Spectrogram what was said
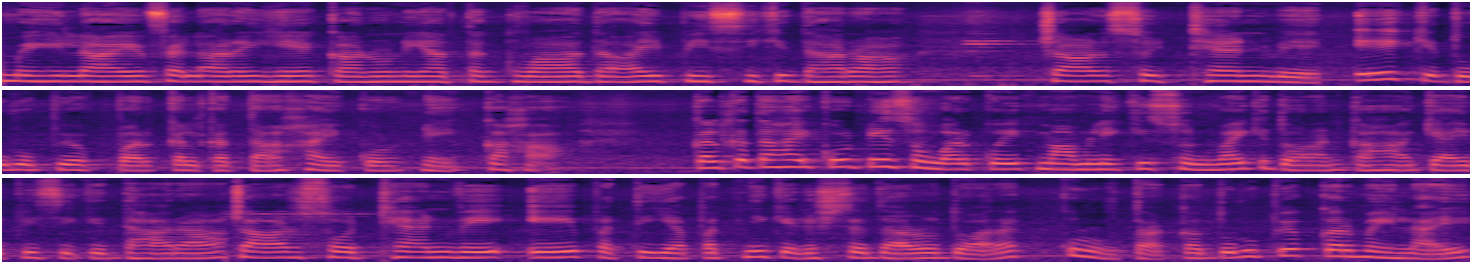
महिलाएँ फैला रही हैं कानूनी आतंकवाद, आईपीसी की धारा चार सौ अठानवे ए के दुरुपयोग पर कलकत्ता हाईकोर्ट ने कहा। कलकत्ता हाईकोर्ट ने सोमवार को एक मामले की सुनवाई के दौरान कहा कि आईपीसी की धारा चार सौ अठानवे ए पति या पत्नी के रिश्तेदारों द्वारा क्रूरता का दुरुपयोग कर महिलाएँ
